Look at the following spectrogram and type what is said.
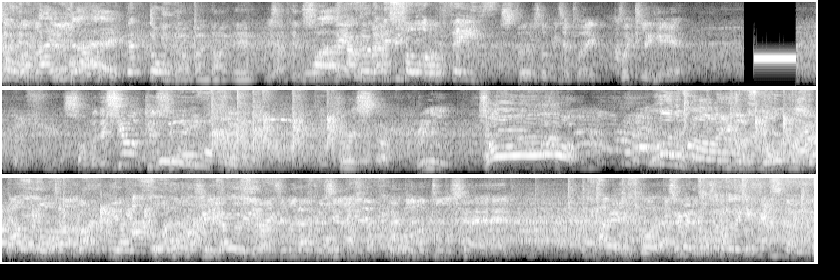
Take on the Typical. Now Van Dijk there. Yes, I think so. It's so unfazed. Spurs looking to play quickly here. He's gonna shoot. Son with a shot, good save. First real. Oh! Oh, you got to score. That was done. You have to score that. You have to score Signs another Brazilian. and Liverpool stay ahead. Man, so he's not even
